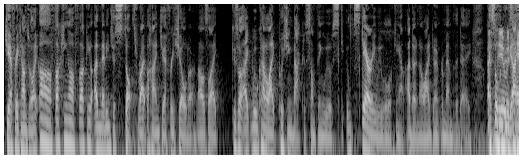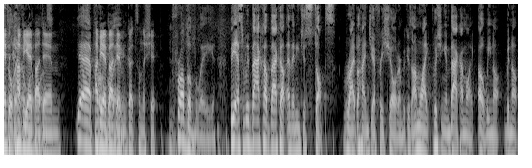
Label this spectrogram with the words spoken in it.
Geoffrey comes. We're like, oh, fucking off, fucking off. And then he just stops right behind Geoffrey's shoulder. And I was like, because like, we were kind of like pushing back because something we were sc- scary we were looking at. I don't know. I don't remember the day. I saw the it movie. was I still don't know Javier what it was. Bardem. Yeah, probably. Javier Bardem gets on the ship. Probably. But yeah, so we back up, back up, and then he just stops right behind Geoffrey's shoulder. And because I'm like pushing him back, I'm like, oh, we not, we're not.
